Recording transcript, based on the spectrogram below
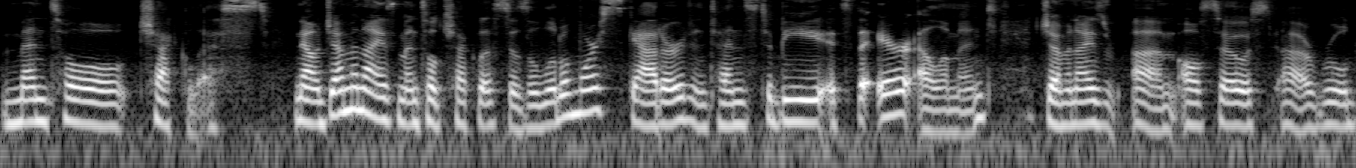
mental checklist. Now, Gemini's mental checklist is a little more scattered and tends to be it's the air element. Gemini's um, also uh, ruled,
